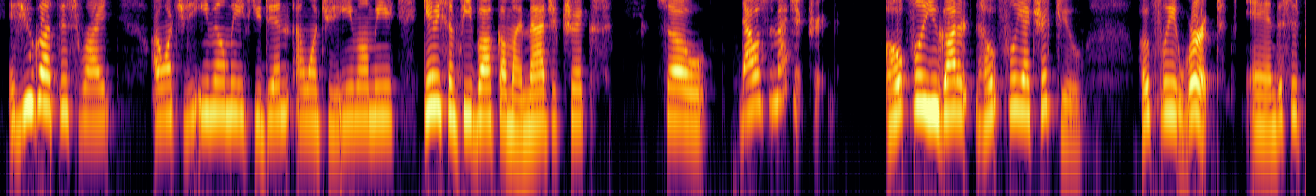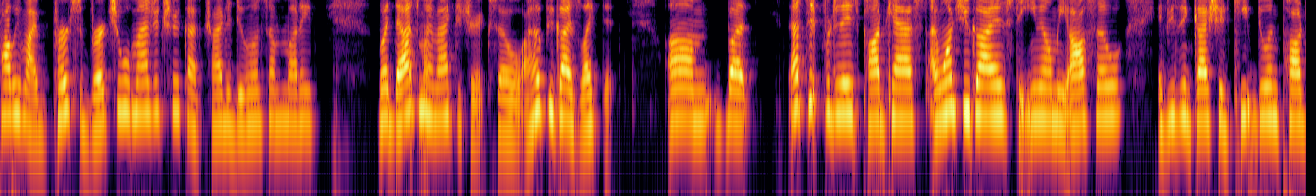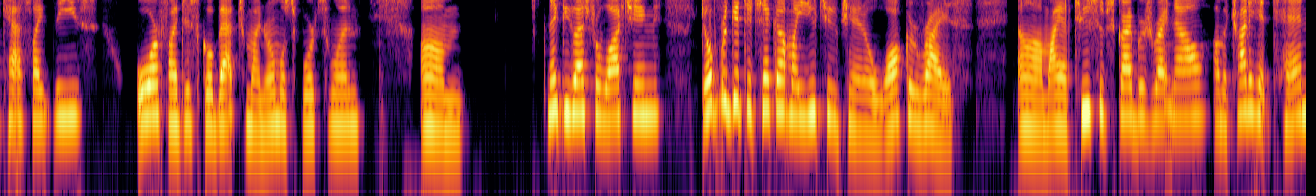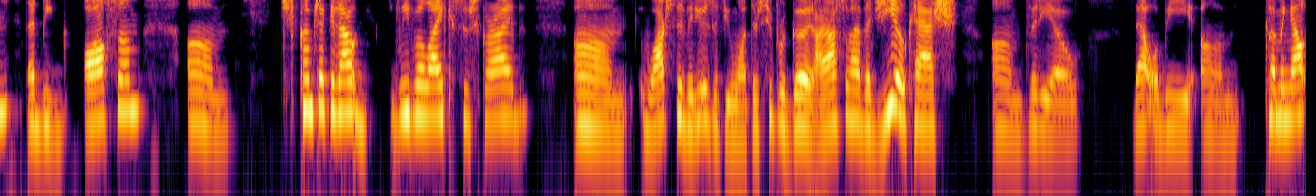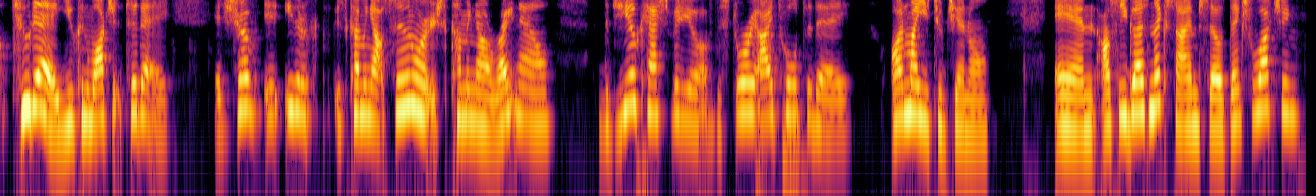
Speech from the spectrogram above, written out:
If you got this right, I want you to email me. If you didn't, I want you to email me. Give me some feedback on my magic tricks. So that was the magic trick. Hopefully you got it. Hopefully I tricked you. Hopefully it worked. And this is probably my first virtual magic trick I've tried to do on somebody. But that's my magic trick. So I hope you guys liked it. Um, but that's it for today's podcast. I want you guys to email me also if you think I should keep doing podcasts like these or if I just go back to my normal sports one. Um, thank you guys for watching. Don't forget to check out my YouTube channel, Walker Rice. Um, I have two subscribers right now. I'm gonna try to hit 10. That'd be awesome. Um, come check it out. Leave a like, subscribe. Um, watch the videos if you want. They're super good. I also have a geocache um video that will be um coming out today. You can watch it today. It should it either is coming out soon or it's coming out right now. The geocache video of the story I told today on my YouTube channel. And I'll see you guys next time. So thanks for watching.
